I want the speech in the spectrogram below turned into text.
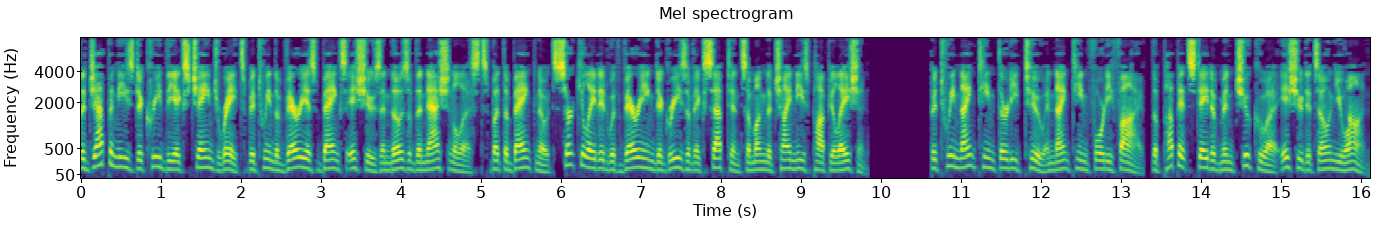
The Japanese decreed the exchange rates between the various banks' issues and those of the nationalists but the banknotes circulated with varying degrees of acceptance among the Chinese population. Between 1932 and 1945, the puppet state of Manchukuo issued its own yuan.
